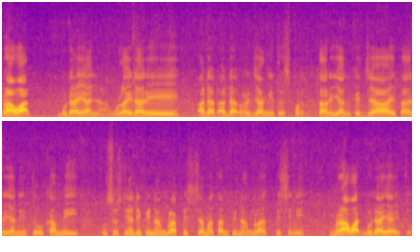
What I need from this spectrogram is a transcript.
rawat budayanya. Mulai dari adat-adat rejang itu seperti tarian kejai, tarian itu kami khususnya di Pinang Belapis, Kecamatan Pinang Belapis ini merawat budaya itu.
